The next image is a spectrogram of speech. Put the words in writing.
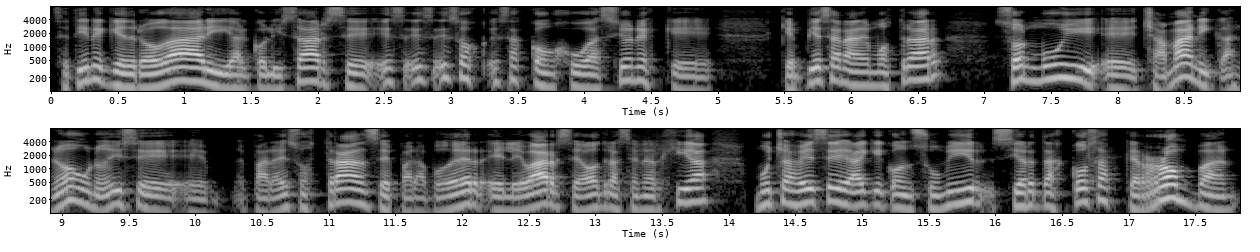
se tiene que drogar y alcoholizarse. Es, es- esos, esas conjugaciones que, que empiezan a demostrar son muy eh, chamánicas, ¿no? Uno dice, eh, para esos trances, para poder elevarse a otras energías, muchas veces hay que consumir ciertas cosas que rompan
